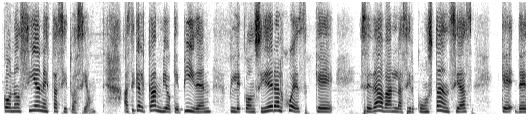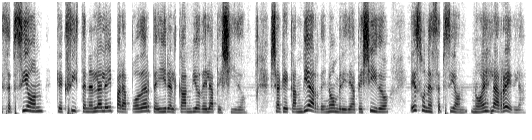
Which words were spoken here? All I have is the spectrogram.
conocían esta situación. Así que el cambio que piden le considera al juez que se daban las circunstancias que, de excepción que existen en la ley para poder pedir el cambio del apellido, ya que cambiar de nombre y de apellido es una excepción, no es la regla.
